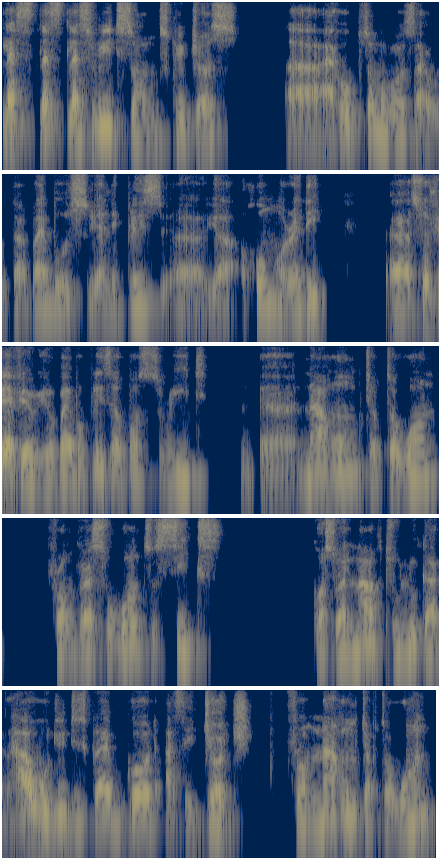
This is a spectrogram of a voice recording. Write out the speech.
let's let's let's read some scriptures uh, I hope some of us are with our Bibles. You're in a place, uh, you're home already. Uh, Sophia, if you have your Bible, please help us read uh, Nahum chapter 1 from verse 1 to 6. Because we're now to look at how would you describe God as a judge from Nahum chapter 1,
